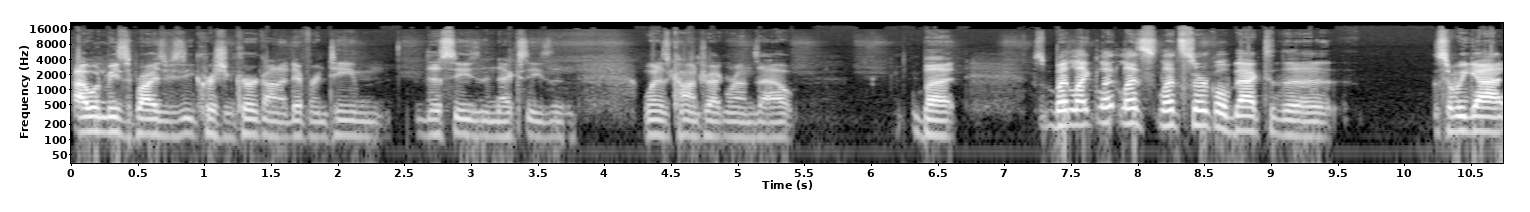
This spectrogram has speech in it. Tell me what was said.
I wouldn't be surprised if you see Christian Kirk on a different team this season, next season, when his contract runs out. But but like let, let's let's circle back to the so we got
